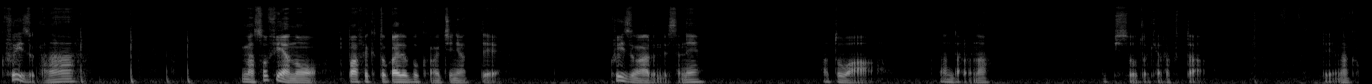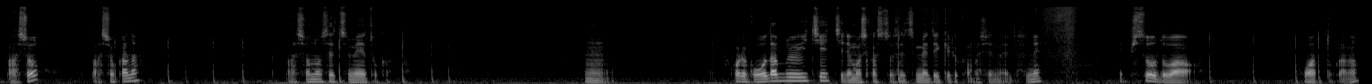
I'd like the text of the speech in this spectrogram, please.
クイズかな。今ソフィアのパーフェクトガイドブックがうちにあってクイズがあるんですよね。あとは何だろうな。エピソードキャラクター。でなんか場所？場所かな？場所の説明とか。うん。これ 5W1H でもしかすると説明できるかもしれないですね。エピソードは What かな？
